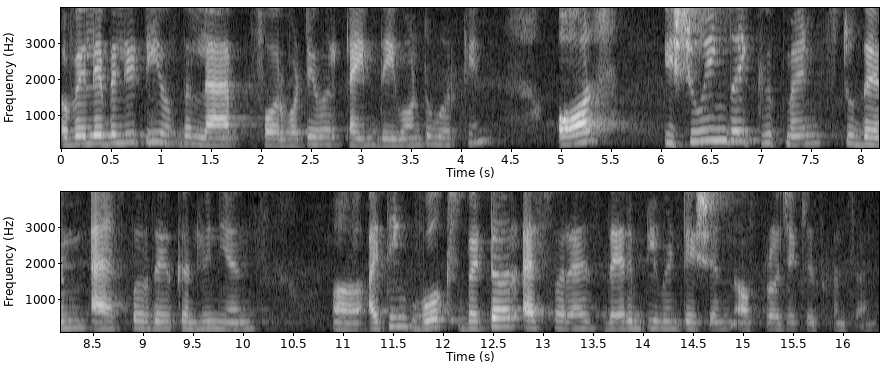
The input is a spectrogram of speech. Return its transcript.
availability of the lab for whatever time they want to work in or issuing the equipments to them as per their convenience uh, I think works better as far as their implementation of projects is concerned.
